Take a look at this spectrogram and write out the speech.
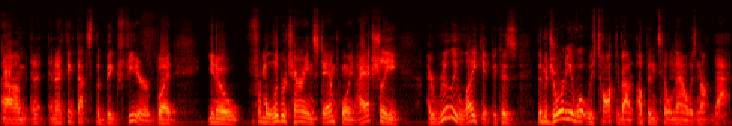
Um, and, and I think that's the big fear. But you know, from a libertarian standpoint, I actually I really like it because the majority of what we've talked about up until now is not that,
